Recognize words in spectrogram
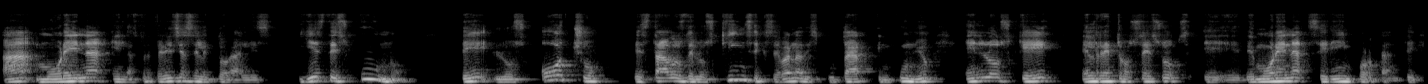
a Morena en las preferencias electorales. Y este es uno de los ocho estados de los 15 que se van a disputar en junio, en los que el retroceso eh, de Morena sería importante.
